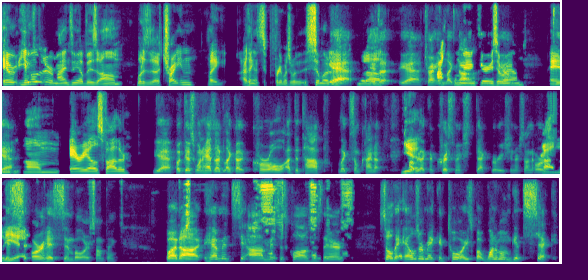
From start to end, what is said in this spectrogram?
it, it you know what it reminds me of is um what is it a Triton? Like I think it's pretty much what it's similar. Yeah, to what, uh, a, yeah, Triton Aquaman like uh, carries around and yeah. um Ariel's father. Yeah, but this one has a, like a curl at the top, like some kind of yeah, like a Christmas decoration or something, or Probably, his, yeah. or his symbol or something. But uh him and uh, Mrs. Claus is there, so the elves are making toys, but one of them gets sick,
